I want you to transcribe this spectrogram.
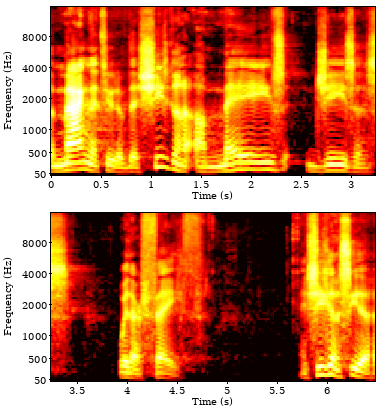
the magnitude of this. She's going to amaze Jesus with her faith. And she's going to see a,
